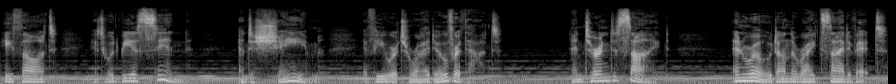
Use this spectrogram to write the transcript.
he thought it would be a sin and a shame if he were to ride over that, and turned aside and rode on the right side of it.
